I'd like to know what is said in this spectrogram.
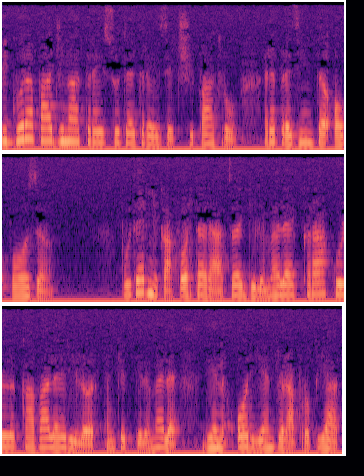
Figura pagina 334. Reprezintă o poză. Puternica fortăreață, ghilimele, cracul cavalerilor, închid ghilimele, din Orientul apropiat,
